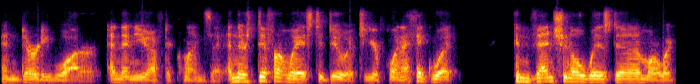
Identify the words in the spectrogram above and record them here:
and dirty water, and then you have to cleanse it. And there's different ways to do it. To your point, I think what conventional wisdom or what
